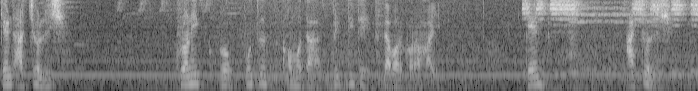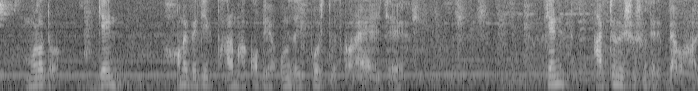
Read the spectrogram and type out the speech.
কেন্ট আটচল্লিশ ক্রনিক রোগ প্রতিরোধ ক্ষমতা বৃদ্ধিতে ব্যবহার করা হয়। কেন্ট আটচল্লিশ মূলত কেন্ট হোমিওপ্যাথিক ফার্মাকপে অনুযায়ী প্রস্তুত করা হয়েছে। কেন্ট আটচল্লিশ ওষুধের ব্যবহার।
